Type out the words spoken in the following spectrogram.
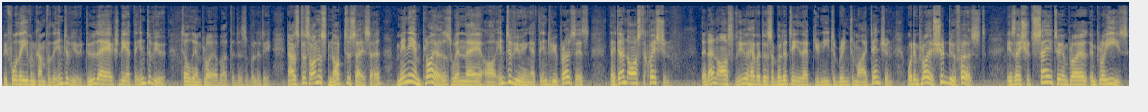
before they even come for the interview? Do they actually, at the interview, tell the employer about the disability? Now, it's dishonest not to say so. Many employers, when they are interviewing at the interview process, they don't ask the question. They don't ask, Do you have a disability that you need to bring to my attention? What employers should do first is they should say to employer, employees,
